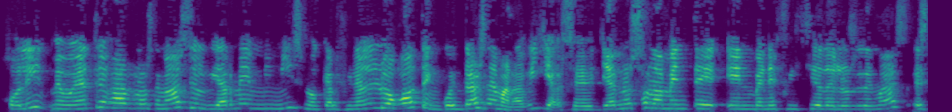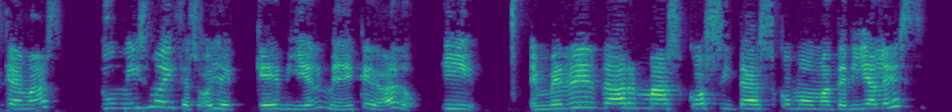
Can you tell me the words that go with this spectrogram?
jolín, me voy a entregar a los demás y olvidarme de mí mismo, que al final luego te encuentras de maravilla. O sea, ya no solamente en beneficio de los demás, es que además tú mismo dices, oye, qué bien me he quedado. Y en vez de dar más cositas como materiales,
